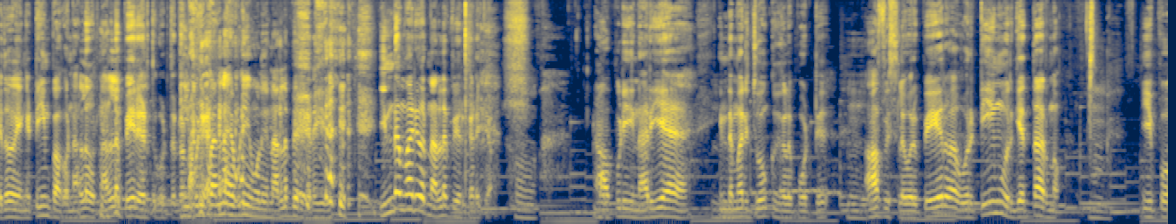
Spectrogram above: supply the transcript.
ஏதோ எங்க டீம் பார்க்க நல்ல ஒரு நல்ல பேர் எடுத்து கொடுத்துட்டோம். இப்படி பண்ணா எப்படி உங்களுக்கு நல்ல பேர் கிடைக்குது? இந்த மாதிரி ஒரு நல்ல பேர் கிடைக்கும். அப்படி நிறைய இந்த மாதிரி ஜோக்குகளை போட்டு ஆபீஸ்ல ஒரு பேர் ஒரு டீம் ஒரு கெத்தா இருந்தோம். இப்போ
